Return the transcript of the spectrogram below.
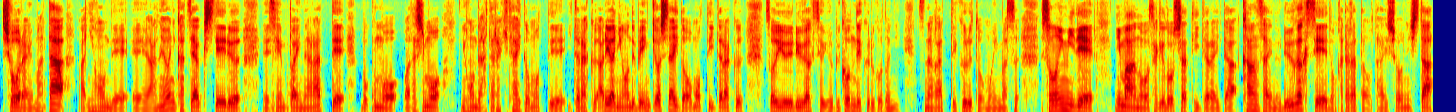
将来また日本であのように活躍している先輩に習って僕も私も日本で働きたいと思っていただく。あるいは日本で勉強したいと思っていただく。そういう留学生を呼び込んでくることにつながってくると思います。その意味で今あの先ほどおっしゃっていただいた関西の留学生の方々を対象にした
